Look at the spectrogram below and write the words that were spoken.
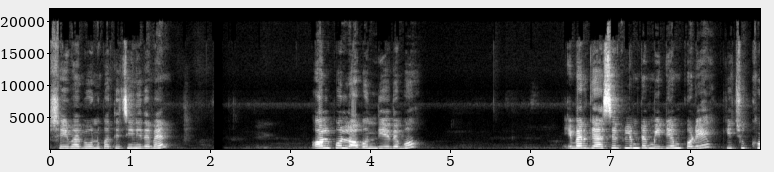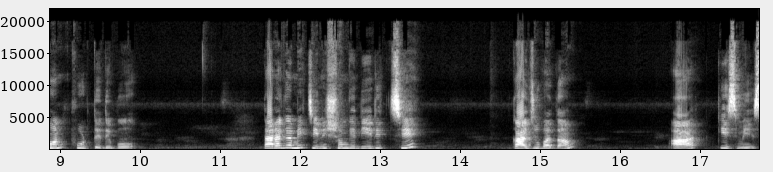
সেইভাবে অনুপাতে চিনি দেবেন। অল্প লবণ দিয়ে দেব। এবার গ্যাসের ফ্লেমটা মিডিয়াম করে কিছুক্ষণ ফুটতে দেব। তার আগে আমি চিনির সঙ্গে দিয়ে দিচ্ছি কাজু বাদাম আর কিশমিশ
